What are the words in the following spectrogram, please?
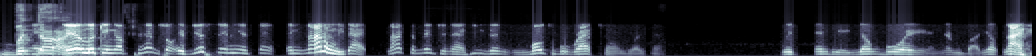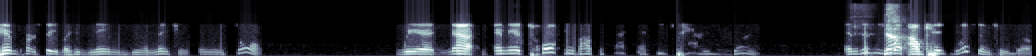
But they're looking up to him. So if you're sitting here saying, and not only that, not to mention that he's in multiple rap songs right now with NBA Young Boy and everybody else. Not him per se, but his name is being mentioned in the song. Where now, and they're talking about the fact that he carries guns, and this is No. what our kids listen to, bro.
